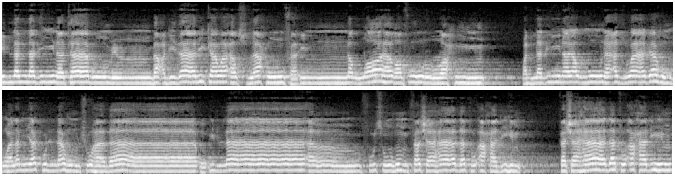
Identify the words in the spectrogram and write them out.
إلا الذين تابوا من بعد ذلك وأصلحوا فإن الله غفور رحيم. والذين يرمون أزواجهم ولم يكن لهم شهداء إلا أنفسهم فشهادة أحدهم فشهادة أحدهم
